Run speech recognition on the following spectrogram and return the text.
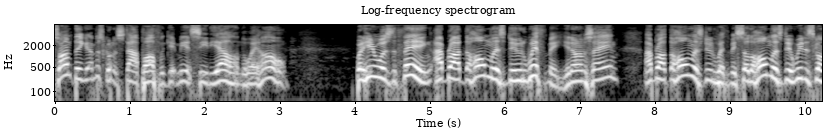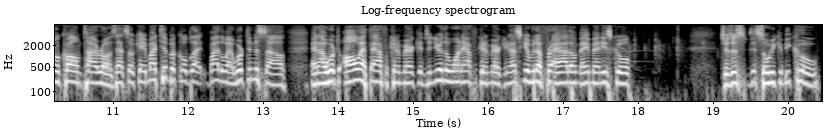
So I'm thinking I'm just going to stop off and get me a CDL on the way home. But here was the thing I brought the homeless dude with me. You know what I'm saying? I brought the homeless dude with me. So the homeless dude, we just gonna call him Tyrone. That's okay. My typical black. By the way, I worked in the South, and I worked all with African Americans, and you're the one African American. Let's give it up for Adam. Amen. He's cool. Just, just so we can be cool.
